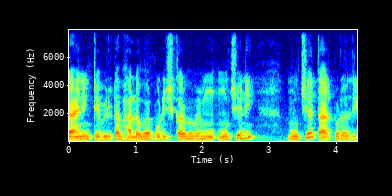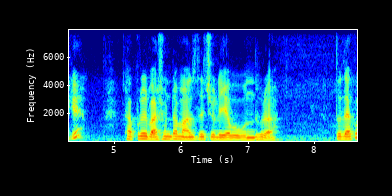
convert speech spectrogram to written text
ডাইনিং টেবিলটা ভালোভাবে পরিষ্কারভাবে মুছে নিই মুছে তারপরে ওদিকে ঠাকুরের বাসনটা মাজতে চলে যাব বন্ধুরা। তো দেখো,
